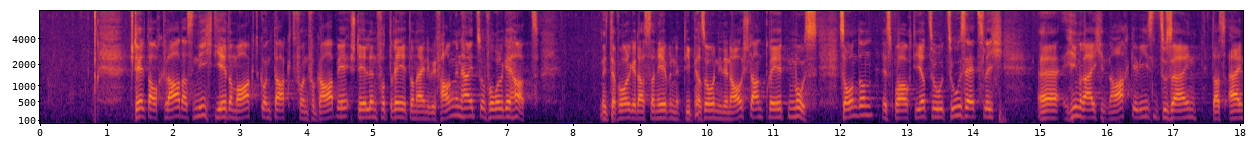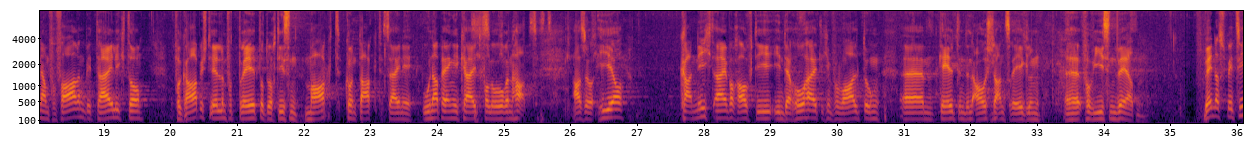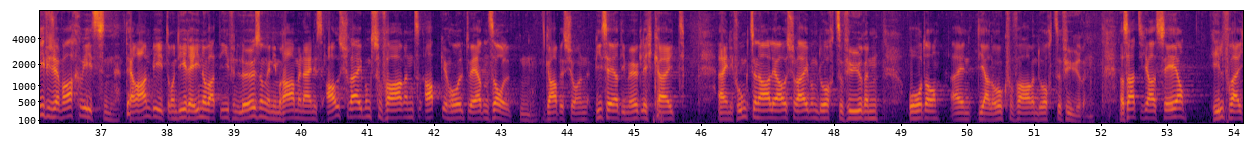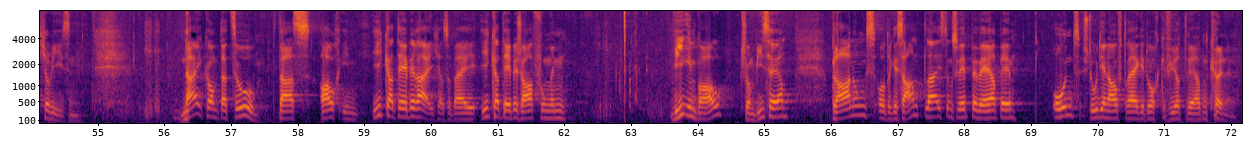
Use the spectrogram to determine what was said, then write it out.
Stellt auch klar, dass nicht jeder Marktkontakt von Vergabestellenvertretern eine Befangenheit zur Folge hat, mit der Folge, dass dann eben die Person in den Ausstand treten muss, sondern es braucht hierzu zusätzlich äh, hinreichend nachgewiesen zu sein, dass ein am Verfahren beteiligter Vergabestellenvertreter durch diesen Marktkontakt seine Unabhängigkeit verloren hat. Also hier kann nicht einfach auf die in der hoheitlichen Verwaltung äh, geltenden Ausstandsregeln äh, verwiesen werden. Wenn das spezifische Fachwissen der Anbieter und ihre innovativen Lösungen im Rahmen eines Ausschreibungsverfahrens abgeholt werden sollten, gab es schon bisher die Möglichkeit, eine funktionale Ausschreibung durchzuführen oder ein Dialogverfahren durchzuführen. Das hat sich als sehr hilfreich erwiesen. Neu kommt dazu, dass auch im IKT-Bereich, also bei IKT-Beschaffungen wie im Bau, schon bisher Planungs- oder Gesamtleistungswettbewerbe und Studienaufträge durchgeführt werden können.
